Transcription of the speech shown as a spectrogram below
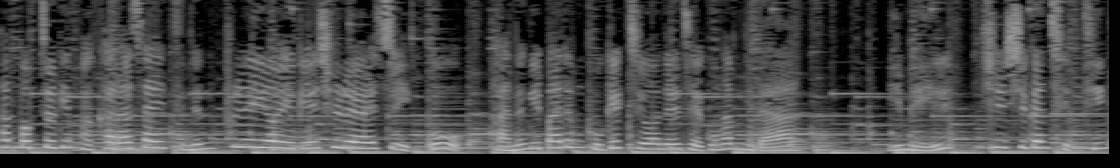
합법적인 바카라 사이트는 플레이어에게 신뢰할 수 있고 반응이 빠른 고객 지원을 제공합니다. 이메일, 실시간 채팅,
